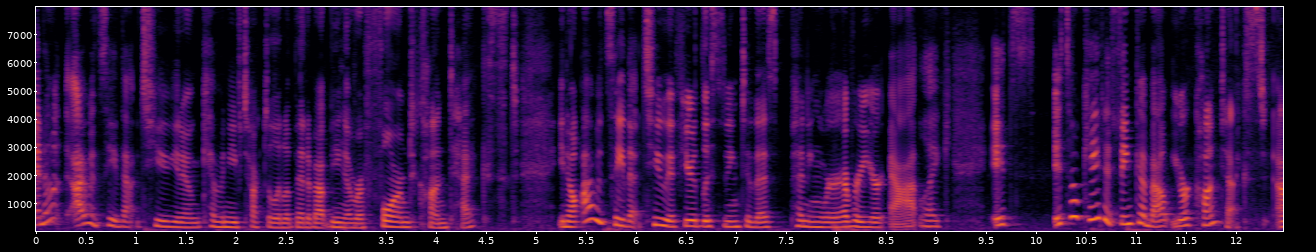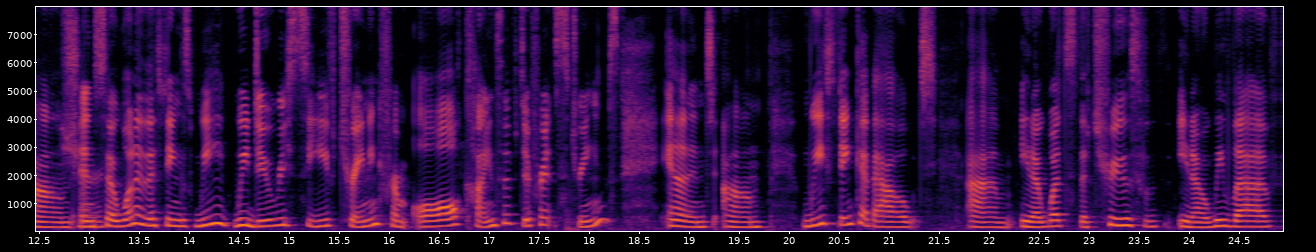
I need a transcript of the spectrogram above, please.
And I, I would say that too, you know, Kevin, you've talked a little bit about being a reformed context. You know, I would say that too, if you're listening to this, depending wherever you're at, like it's, it's okay to think about your context. Um, Sure. And so one of the things we, we do receive training from all kinds of different streams. And um, we think about, um, you know, what's the truth? You know, we love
